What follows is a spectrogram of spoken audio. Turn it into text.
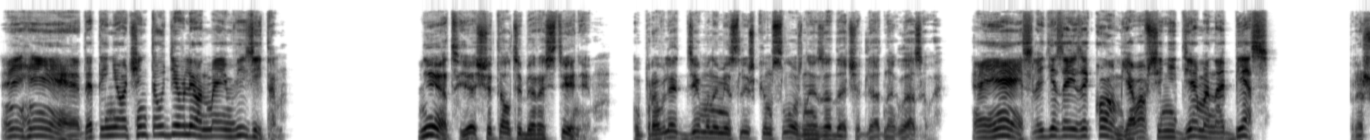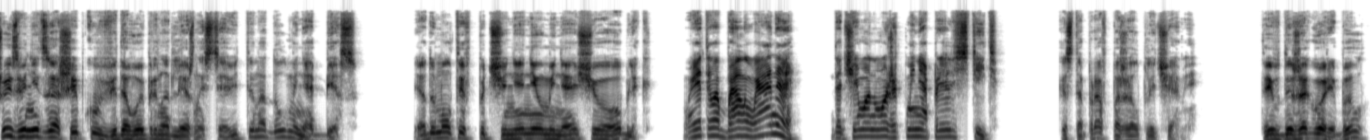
«Эге, да ты не очень-то удивлен моим визитом». «Нет, я считал тебя растением. Управлять демонами слишком сложная задача для Одноглазого». «Эй, следи за языком, я вовсе не демон, а бес». Прошу извинить за ошибку в видовой принадлежности, а ведь ты надул меня, бес. Я думал, ты в подчинении у меняющего облик. У этого болвана? Да чем он может меня прельстить? Костоправ пожал плечами. Ты в Дежагоре был?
